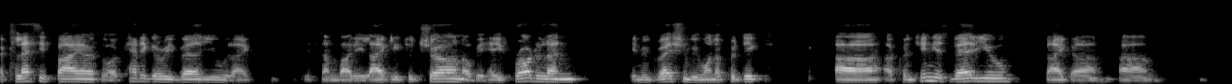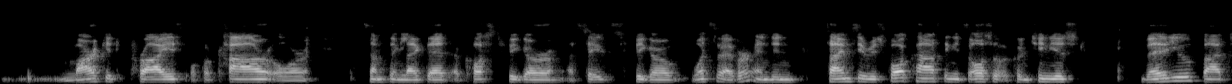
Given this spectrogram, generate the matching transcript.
a classifier or a category value, like is somebody likely to churn or behave fraudulent. In regression, we want to predict uh, a continuous value, like a, uh, a um, market price of a car or something like that, a cost figure, a sales figure, whatsoever. And in time series forecasting, it's also a continuous value, but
